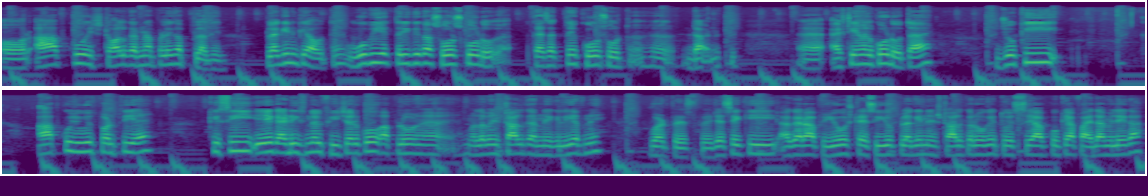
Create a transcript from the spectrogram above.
और आपको इंस्टॉल करना पड़ेगा प्लगइन प्लगइन क्या होते हैं? वो भी एक तरीके का सोर्स कोड कह सकते हैं course H T M L code होता है, जो कि आपको ज़रूरत पड़ती है किसी एक एडिशनल फीचर को अपलोड मतलब इंस्टॉल करने के लिए अपने वर्ड पे। जैसे कि अगर आप योस्ट एस प्लग इन इंस्टॉल करोगे तो इससे आपको क्या फ़ायदा मिलेगा?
